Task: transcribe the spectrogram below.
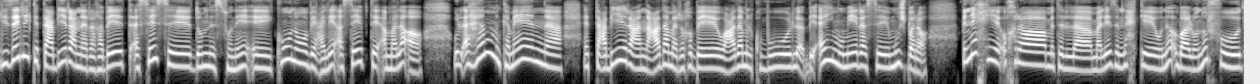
لذلك التعبير عن الرغبات أساسي ضمن الثنائي يكونوا بعلاقة ثابتة أما لأ. والأهم كمان التعبير عن عدم الرغبة وعدم القبول بأي ممارسة مجبرة. من ناحية أخرى مثل ما لازم نحكي ونقبل ونرفض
